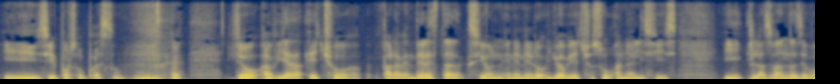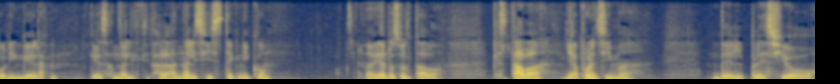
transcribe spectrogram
Y sí, por supuesto. yo había hecho, para vender esta acción en enero, yo había hecho su análisis y las bandas de Bollinger, que es análisis, técnico, me habían resultado que estaba ya por encima del precio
